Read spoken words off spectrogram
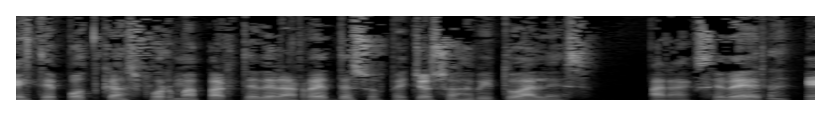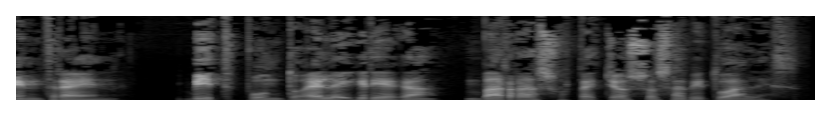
Este podcast forma parte de la red de sospechosos habituales. Para acceder, entra en bit.ly barra sospechosos habituales.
